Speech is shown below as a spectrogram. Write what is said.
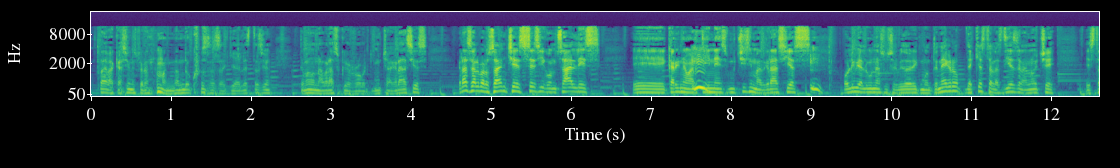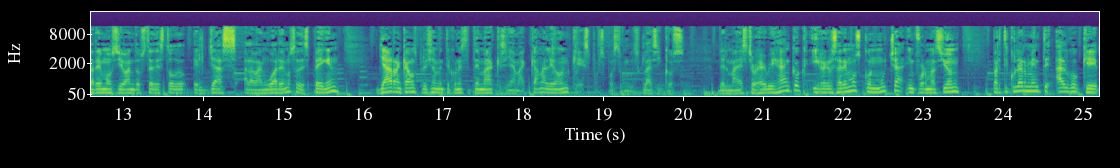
está de vacaciones, pero anda mandando cosas aquí a la estación. Te mando un abrazo, querido Robert, muchas gracias. Gracias Álvaro Sánchez, Ceci González, eh, Karina Martínez, muchísimas gracias. Olivia Luna, su servidor Eric Montenegro. De aquí hasta las 10 de la noche estaremos llevando a ustedes todo el jazz a la vanguardia. No se despeguen. Ya arrancamos precisamente con este tema que se llama Camaleón, que es por supuesto uno de los clásicos del maestro Herbie Hancock. Y regresaremos con mucha información, particularmente algo que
